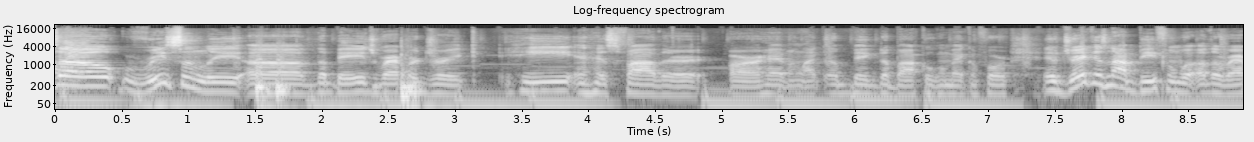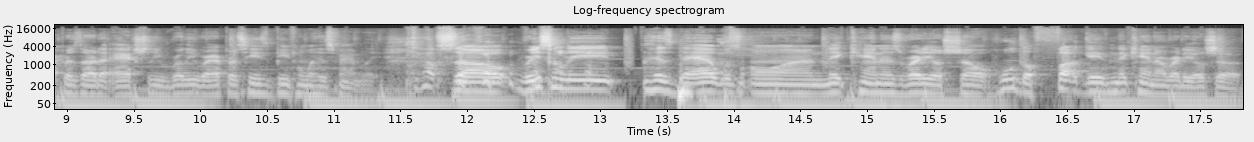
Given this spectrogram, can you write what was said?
so recently, uh, the beige rapper Drake, he and his father are having like a big debacle going back and forth. If Drake is not beefing with other rappers that are actually really rappers, he's beefing with his family. So recently, his dad was on Nick Cannon's radio show. Who the fuck gave Nick Cannon a radio show?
